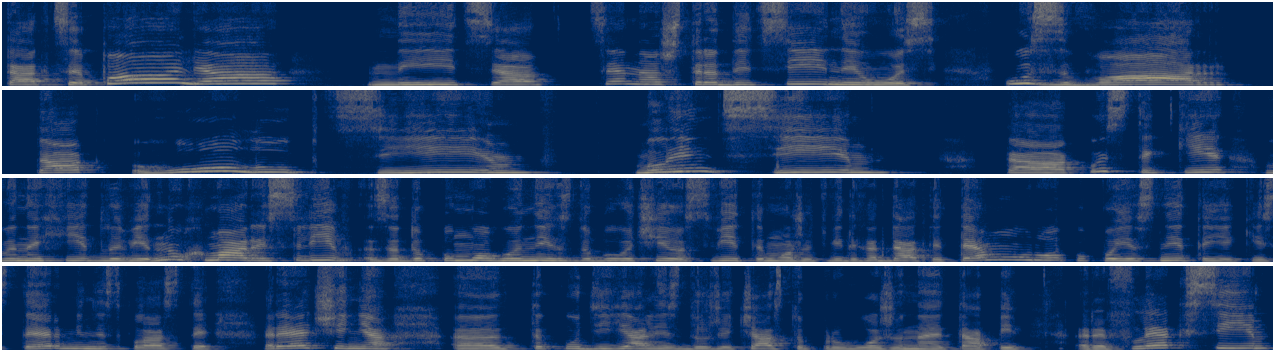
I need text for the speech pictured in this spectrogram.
Так, це паляниця. Це наш традиційний ось узвар, так, голубці, млинці. Так, ось такі винахідливі. Ну, хмари слів, за допомогою них здобувачі освіти можуть відгадати тему уроку, пояснити якісь терміни, скласти речення. Е, Таку діяльність дуже часто проводжу на етапі рефлексії.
